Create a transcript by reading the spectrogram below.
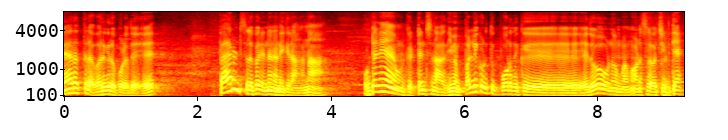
நேரத்தில் வருகிற பொழுது பேரண்ட்ஸ் சில பேர் என்ன நினைக்கிறாங்கன்னா உடனே அவனுக்கு டென்ஷன் ஆகுது. இவன் பள்ளிக்கூடத்துக்கு போகிறதுக்கு ஏதோ ஒன்று மனசில் வச்சுக்கிட்டேன்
